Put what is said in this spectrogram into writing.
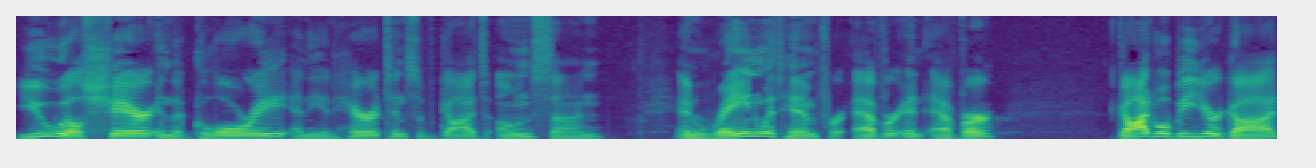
You will share in the glory and the inheritance of God's own Son and reign with Him forever and ever. God will be your God.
